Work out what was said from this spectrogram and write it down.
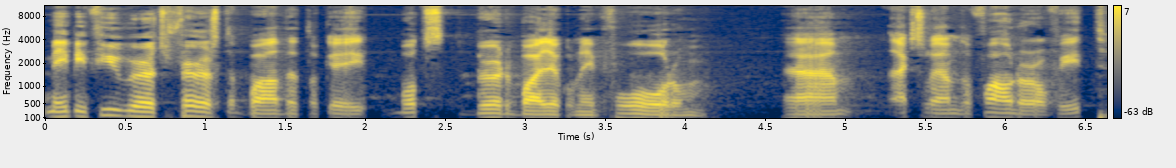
maybe a few words first about that. Okay, what's the World Bioeconomy Forum? Um, actually, I'm the founder of it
